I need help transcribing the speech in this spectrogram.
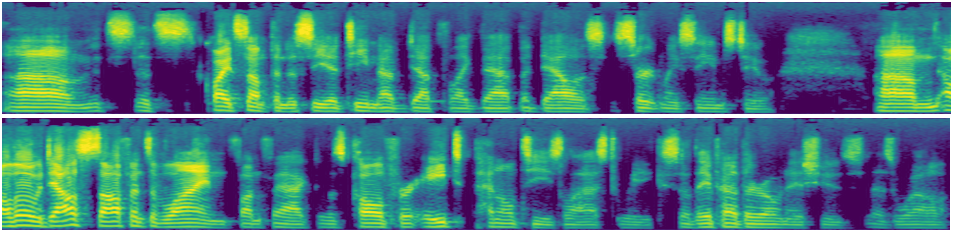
um, it's it's quite something to see a team have depth like that, but Dallas certainly seems to. Um, although Dallas' offensive line, fun fact, was called for eight penalties last week, so they've had their own issues as well.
